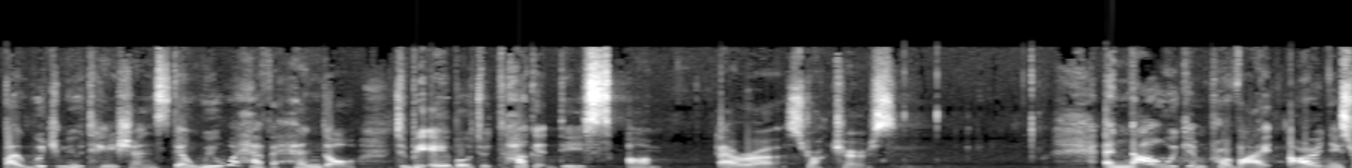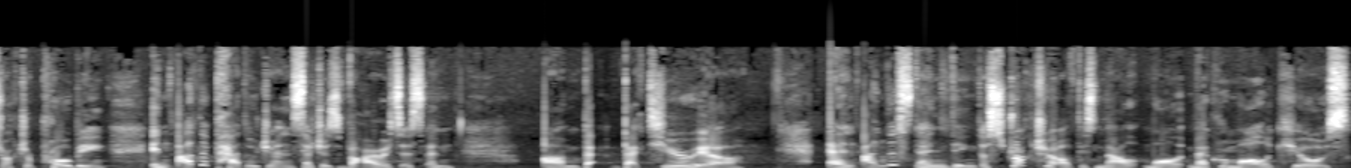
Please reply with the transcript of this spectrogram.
by which mutations, then we will have a handle to be able to target these um, error structures. And now we can provide RNA structure probing in other pathogens such as viruses and um, bacteria and understanding the structure of these macromolecules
